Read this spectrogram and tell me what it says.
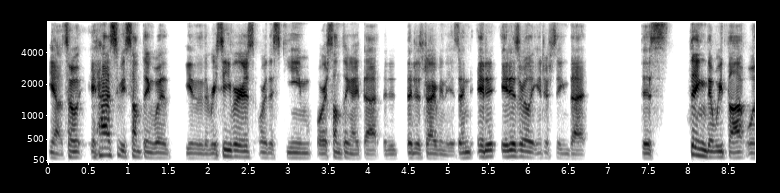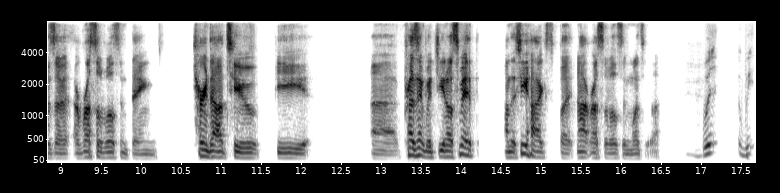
yeah, so it has to be something with either the receivers or the scheme or something like that that, that is driving these. And it, it is really interesting that this thing that we thought was a, a Russell Wilson thing turned out to be uh, present with Geno Smith on the Seahawks, but not Russell Wilson once he left. Was we?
